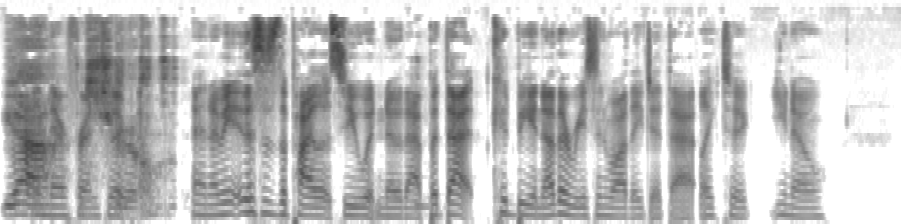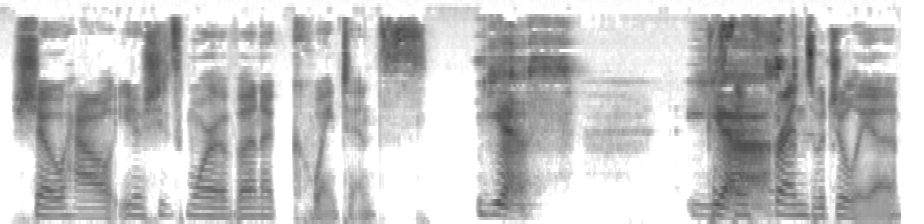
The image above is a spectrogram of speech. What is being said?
Yeah, In their friendship. true. And I mean, this is the pilot, so you wouldn't know that, but that could be another reason why they did that, like to, you know, show how, you know, she's more of an acquaintance. Yes. Yeah. They're friends with Julia,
